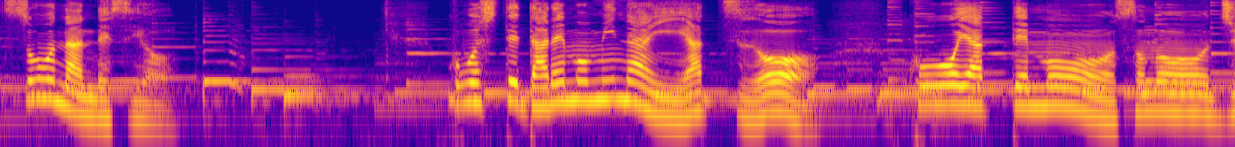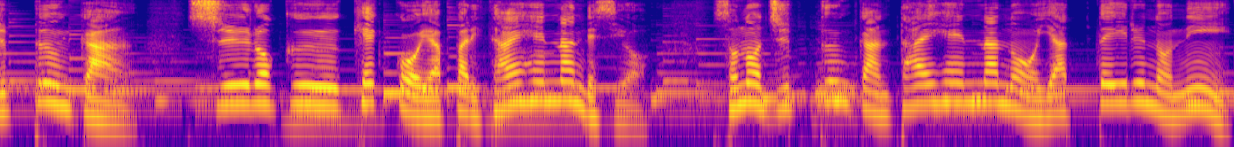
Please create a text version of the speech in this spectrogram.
そうなんですよ。こうして誰も見ないやつを、こうやってもうその10分間収録結構やっぱり大変なんですよ。その10分間大変なのをやっているのに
